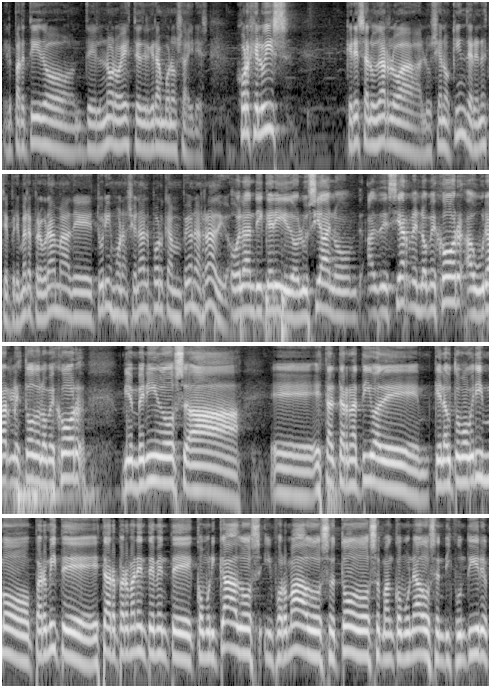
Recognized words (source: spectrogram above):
el partido del noroeste del Gran Buenos Aires. Jorge Luis, Querés saludarlo a Luciano Kinder en este primer programa de Turismo Nacional por Campeones Radio. Hola Andy querido, Luciano, a desearles lo mejor, augurarles todo lo mejor. Bienvenidos a eh, esta alternativa de que el automovilismo permite estar permanentemente comunicados, informados, todos mancomunados en difundir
